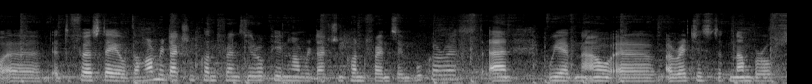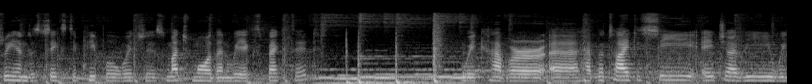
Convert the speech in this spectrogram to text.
uh, at the first day of the harm reduction conference, European harm reduction conference in Bucharest and we have now uh, a registered number of 360 people which is much more than we expected. We cover uh, hepatitis C, HIV, we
